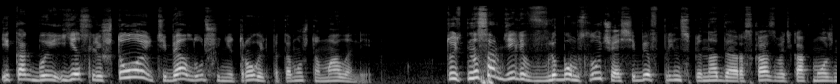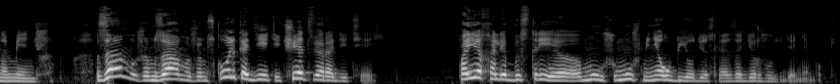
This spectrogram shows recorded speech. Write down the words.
и как бы, если что, тебя лучше не трогать, потому что мало ли. То есть, на самом деле, в любом случае о себе, в принципе, надо рассказывать как можно меньше. Замужем, замужем, сколько детей? Четверо детей. Поехали быстрее, муж, муж меня убьет, если я задержусь где-нибудь.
